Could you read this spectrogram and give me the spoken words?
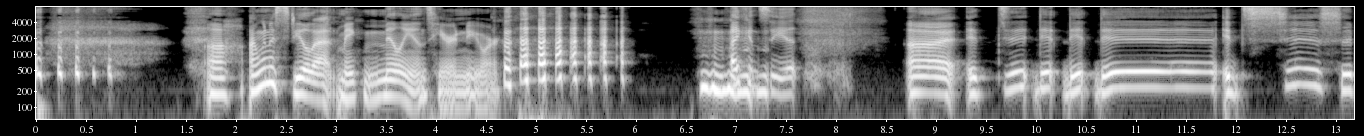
Uh, I'm gonna steal that and make millions here in New York. I can see it. Uh, it did, did, did, did, it's, a The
